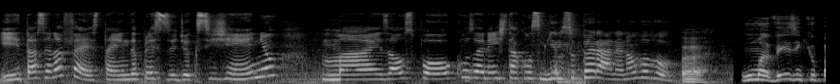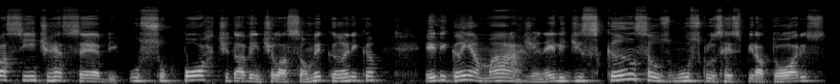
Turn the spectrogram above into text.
e tá sendo a festa. Ainda precisa de oxigênio, mas aos poucos a gente tá conseguindo superar, né, não, vovô? É. Uma vez em que o paciente recebe o suporte da ventilação mecânica, ele ganha margem, né? ele descansa os músculos respiratórios,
